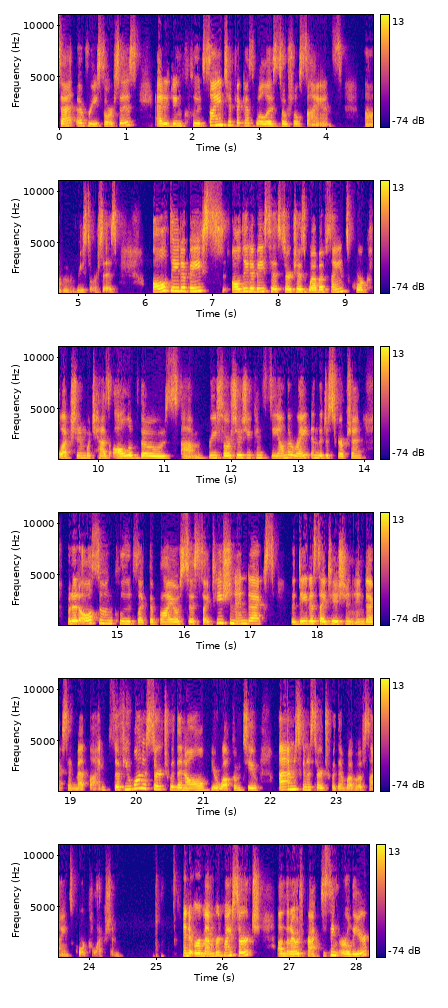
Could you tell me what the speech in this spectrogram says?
set of resources and it includes scientific as well as social science um, resources. All database, all databases searches Web of Science Core Collection, which has all of those um, resources you can see on the right in the description, but it also includes like the BIOSIS citation index, the data citation index, and Medline. So if you want to search within all, you're welcome to. I'm just going to search within Web of Science Core Collection. And it remembered my search um, that I was practicing earlier,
